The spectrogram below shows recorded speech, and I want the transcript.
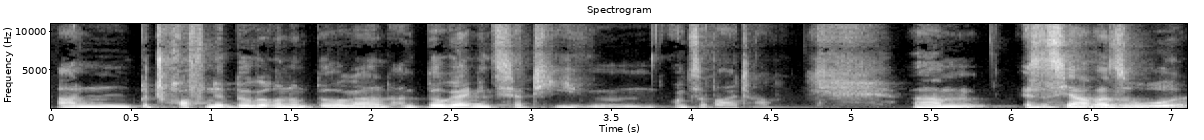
an betroffene Bürgerinnen und Bürger, an Bürgerinitiativen und so weiter. Ähm, es ist ja aber so,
